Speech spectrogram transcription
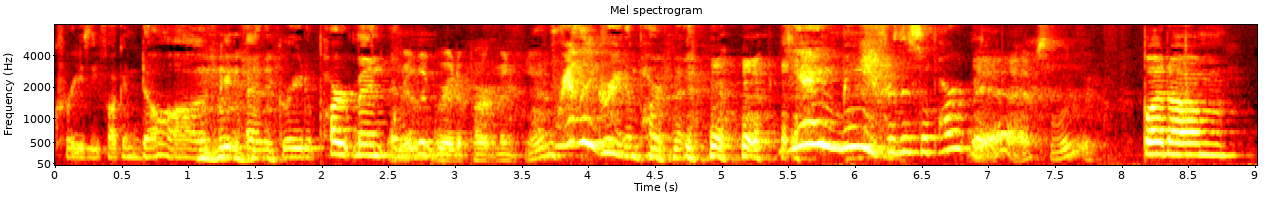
crazy fucking dog and a great apartment and Really great apartment. Yeah. really great apartment. Yay me for this apartment. Yeah, absolutely. But um,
